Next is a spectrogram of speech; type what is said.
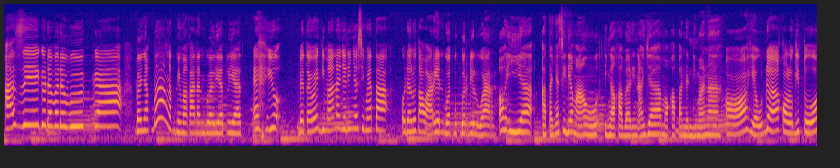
Asik, udah pada buka. Banyak banget nih makanan gua lihat-lihat. Eh, yuk. BTW gimana jadinya si Meta? Udah lu tawarin buat bukber di luar? Oh iya, katanya sih dia mau, tinggal kabarin aja mau kapan dan di mana. Oh, ya udah kalau gitu.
